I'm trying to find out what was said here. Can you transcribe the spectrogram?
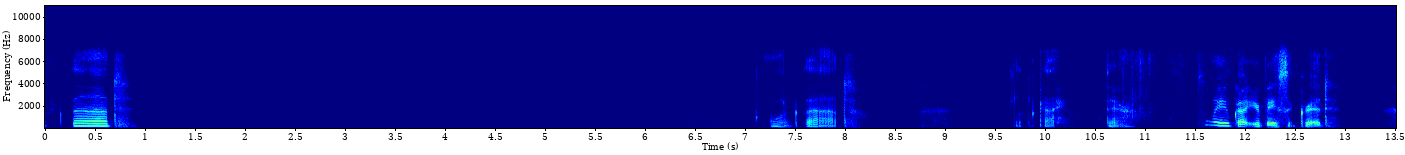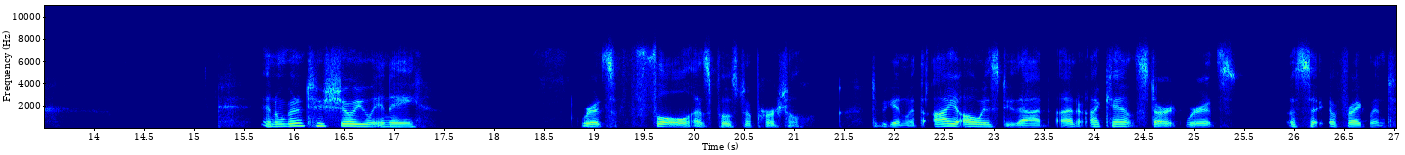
Like that. Like that. Little guy there. So now you've got your basic grid. And I'm going to show you in a where it's full as opposed to a partial to begin with. I always do that. I, don't, I can't start where it's a, a fragment,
